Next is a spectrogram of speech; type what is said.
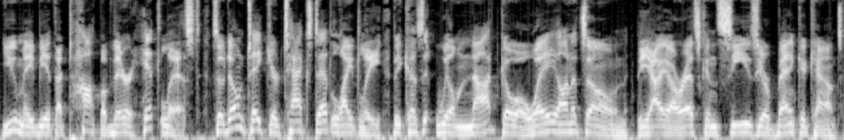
you may be at the top of their hit list. So don't take your tax debt lightly because it will not go away on its own. The IRS can seize your bank accounts,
